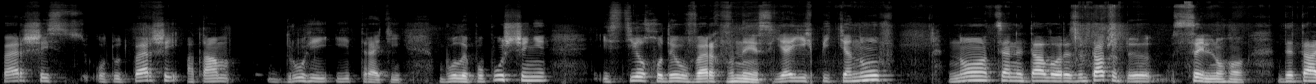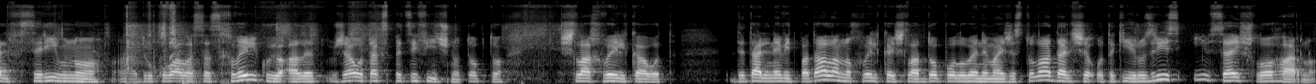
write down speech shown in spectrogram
Перший, отут перший, а там другий і третій. Були попущені, і стіл ходив вверх-вниз. Я їх підтягнув, але це не дало результату е, сильного. Деталь все рівно друкувалася з хвилькою, але вже отак специфічно. Тобто йшла хвилька. от Деталь не відпадала, але хвилька йшла до половини майже стола, далі отакий розріз, і все йшло гарно.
